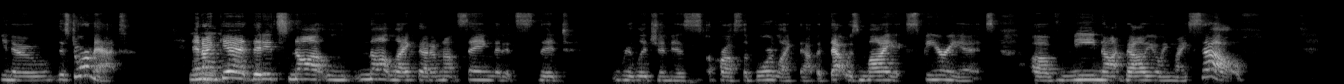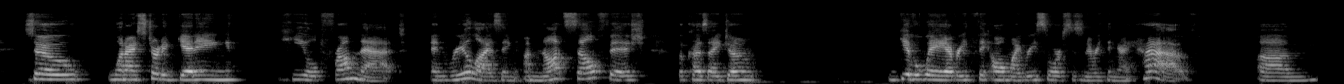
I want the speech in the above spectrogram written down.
you know this doormat and i Mhm. get that it's not not like that. I'm not saying that it's that religion is across the board like that but that was my experience of me not valuing myself. So when i started getting healed from that and realizing i'm not selfish because i don't give away everything all my resources and everything i have um,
